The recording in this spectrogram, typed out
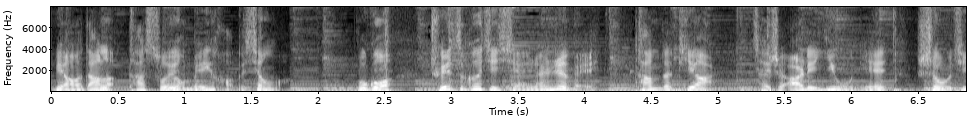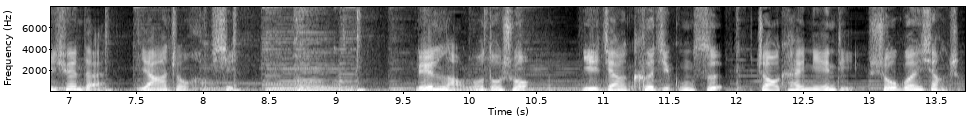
表达了他所有美好的向往。不过，锤子科技显然认为他们的 T 二才是二零一五年手机圈的压轴好戏。连老罗都说，一家科技公司召开年底收官相声，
